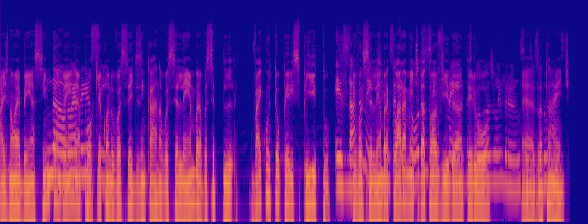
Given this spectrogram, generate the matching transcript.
Mas não é bem assim Não, também, não é né? Porque assim. quando você desencarna, você lembra, você vai com o teu perispírito. Exatamente. você lembra tem claramente da tua vida anterior. Todas as lembranças É, e exatamente.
